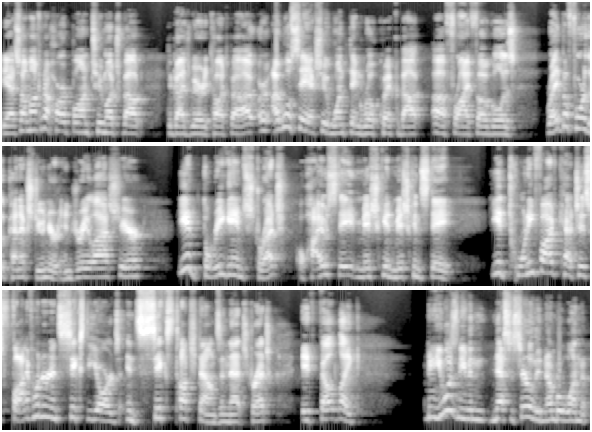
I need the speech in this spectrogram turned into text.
Yeah, so I'm not going to harp on too much about the guys we already talked about. I, I will say actually one thing real quick about uh, Fryfogle is right before the Penix Jr. injury last year, he had three game stretch: Ohio State, Michigan, Michigan State. He had 25 catches, 560 yards, and six touchdowns in that stretch. It felt like, I mean, he wasn't even necessarily the number one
